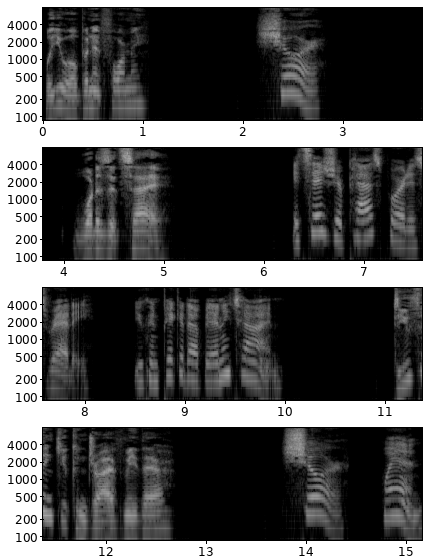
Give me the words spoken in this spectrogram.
Will you open it for me? Sure. What does it say? It says your passport is ready. You can pick it up any time. Do you think you can drive me there? Sure. When?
